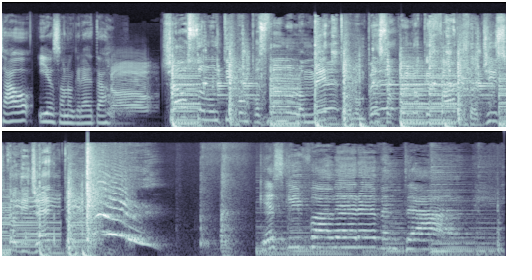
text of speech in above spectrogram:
Ciao, io sono Greta. Ciao. Ciao, sono un tipo un po' strano, lo ammetto. Non penso a quello che faccio, agisco di getto. Che schifo avere vent'anni.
